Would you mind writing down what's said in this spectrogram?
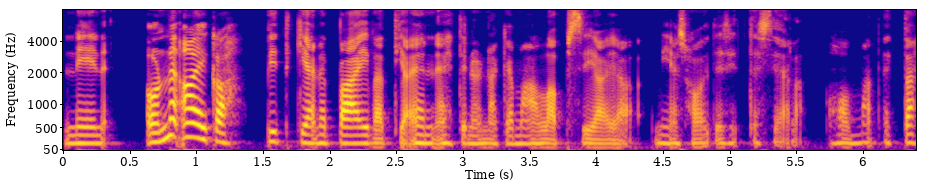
niin on ne aika pitkiä ne päivät ja en ehtinyt näkemään lapsia ja mies hoiti sitten siellä hommat. Että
